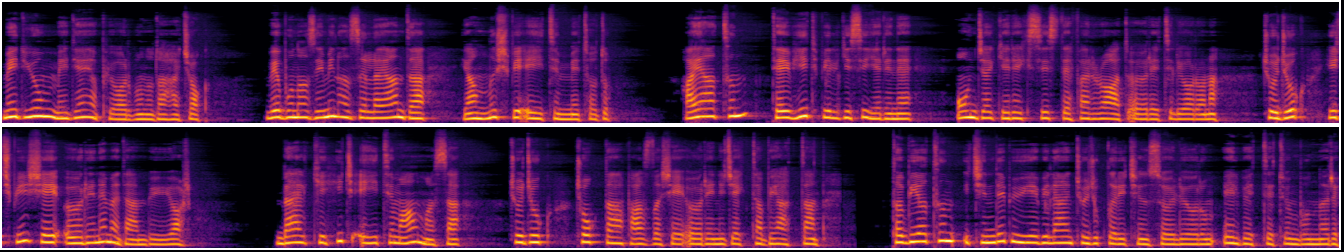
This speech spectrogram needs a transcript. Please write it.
Medyum medya yapıyor bunu daha çok ve buna zemin hazırlayan da yanlış bir eğitim metodu. Hayatın tevhid bilgisi yerine onca gereksiz teferruat öğretiliyor ona. Çocuk hiçbir şey öğrenemeden büyüyor. Belki hiç eğitim almasa çocuk çok daha fazla şey öğrenecek tabiattan. Tabiatın içinde büyüyebilen çocuklar için söylüyorum elbette tüm bunları.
